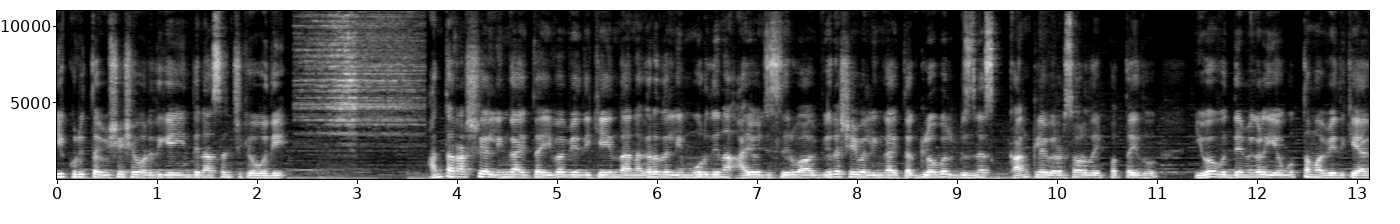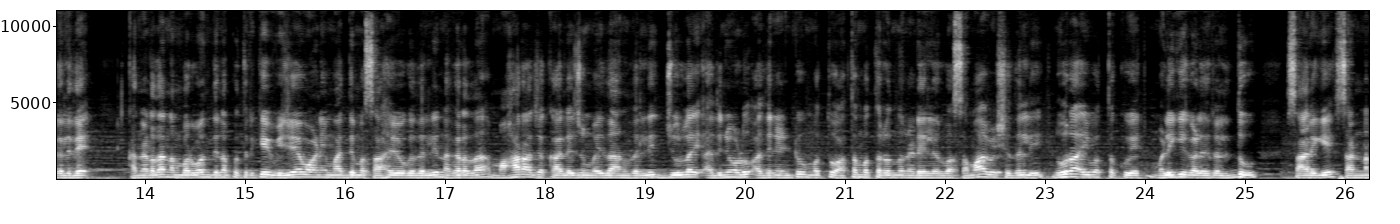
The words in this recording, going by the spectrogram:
ಈ ಕುರಿತ ವಿಶೇಷ ವರದಿಗೆ ಇಂದಿನ ಸಂಚಿಕೆ ಓದಿ. ಅಂತಾರಾಷ್ಟ್ರೀಯ ಲಿಂಗಾಯತ ಯುವ ವೇದಿಕೆಯಿಂದ ನಗರದಲ್ಲಿ ಮೂರು ದಿನ ಆಯೋಜಿಸಿರುವ Veerashaiva Lingayat global business conclave ಎರಡು ಸಾವಿರದ ಇಪ್ಪತ್ತೈದು ಯುವ ಉದ್ಯಮಿಗಳಿಗೆ ಉತ್ತಮ ವೇದಿಕೆಯಾಗಲಿದೆ. ಕನ್ನಡದ ನಂಬರ್ ಒನ್ ದಿನಪತ್ರಿಕೆ ವಿಜಯವಾಣಿ ಮಾಧ್ಯಮ ಸಹಯೋಗದಲ್ಲಿ ನಗರದ ಮಹಾರಾಜ ಕಾಲೇಜು ಮೈದಾನದಲ್ಲಿ ಜುಲೈ ಹದಿನೇಳು, ಹದಿನೆಂಟು ಮತ್ತು ಹತ್ತೊಂಬತ್ತರಂದು ನಡೆಯಲಿರುವ ಸಮಾವೇಶದಲ್ಲಿ ನೂರ ಐವತ್ತಕ್ಕೂ ಹೆಚ್ಚು ಮಳಿಗೆಗಳಿರಲಿದ್ದು, ಸಾರಿಗೆ, ಸಣ್ಣ,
